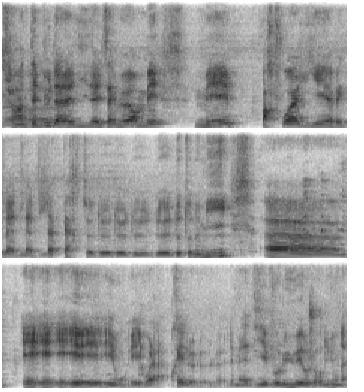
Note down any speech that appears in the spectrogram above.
Sur, un début maladie d'Alzheimer, mais, mais parfois liées avec de la, de la, de la perte d'autonomie. Euh, et, et, et, et, voilà, après, le, le, la maladie évolue et aujourd'hui, on a,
